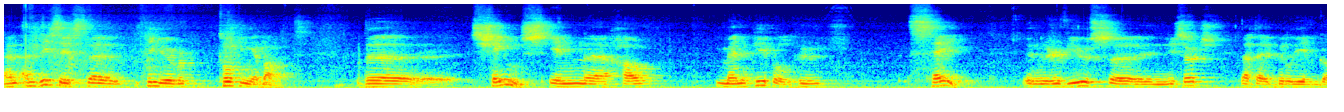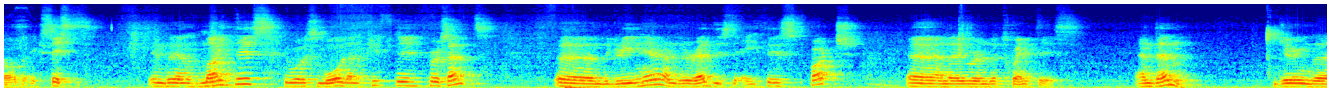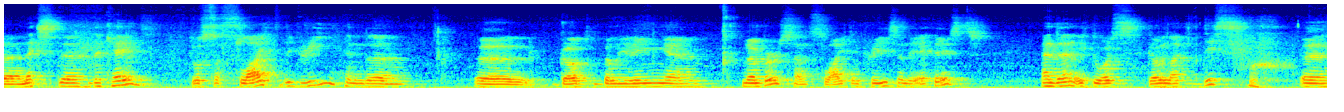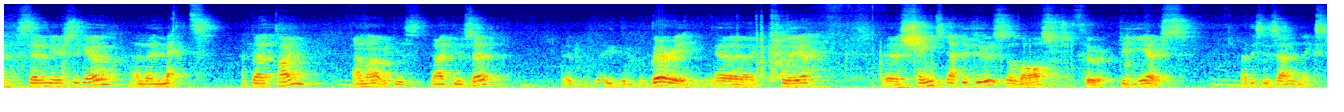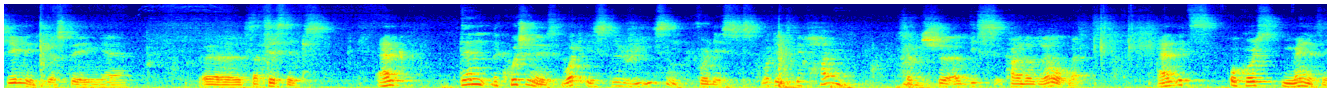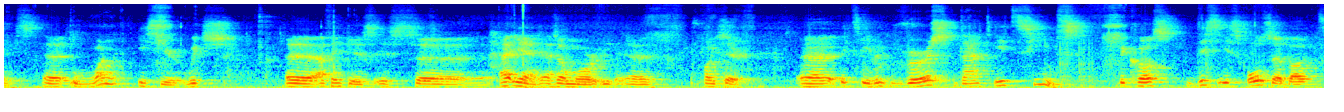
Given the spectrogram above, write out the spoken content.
And, and this is the thing we were talking about the change in uh, how many people who say in reviews, uh, in research, that they believe God exists. In the 90s, it was more than 50%. Uh, the green here, and the red is the atheist part, uh, and they were in the 20s. And then, during the next uh, decade, it was a slight degree in the uh, God believing uh, numbers, a slight increase in the atheists. And then it was going like this uh, seven years ago, and they met at that time. And now it is, like you said, a, a very uh, clear uh, change in attitudes the last 30 years. And this is an extremely interesting uh, uh, statistics. And then the question is, what is the reason for this? What is behind such uh, this kind of development? And it's of course many things. Uh, one issue which uh, I think is is uh, uh, yeah, there's some more uh, points here. it's even worse than it seems because this is also about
